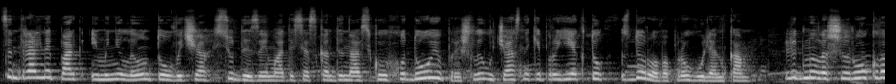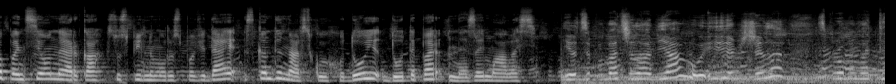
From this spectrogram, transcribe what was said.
Центральний парк імені Леонтовича. Сюди займатися скандинавською ходою прийшли учасники проєкту Здорова прогулянка. Людмила Широкова, пенсіонерка, Суспільному розповідає, скандинавською ходою дотепер не займалась. І оце побачила об'яву і вирішила спробувати.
